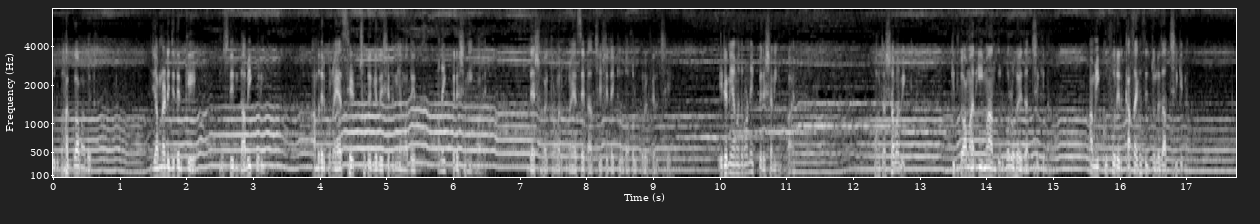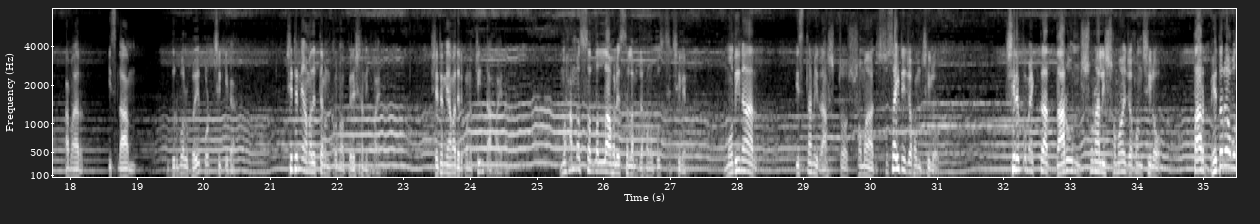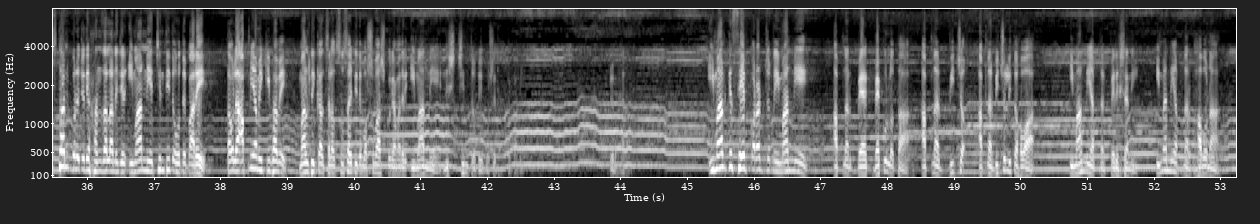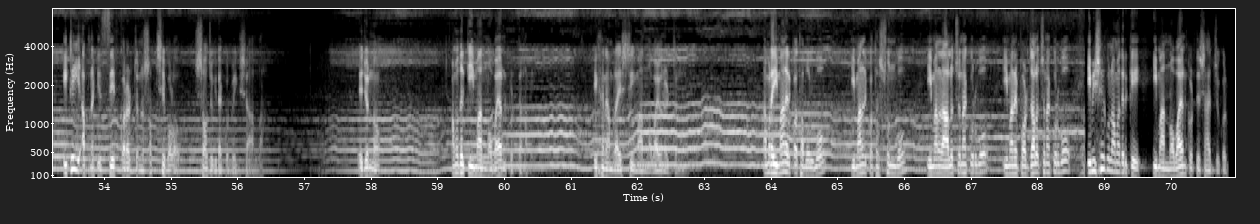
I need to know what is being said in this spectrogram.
দুর্ভাগ্য আমাদের যে আমরা নিজেদেরকে মুসলিম দাবি করি। আমাদের কোনো অ্যাসেট ছুটে গেলে সেটা নিয়ে আমাদের অনেক পেরেশানি হয়। দেশে হয়তো আমার কোনো অ্যাসেট আছে, সেটা কেউ দখল করে ফেলছে। এটা নিয়ে আমাদের অনেক পেরেশানি হয়। হওয়াটা স্বাভাবিক। কিন্তু আমার ইমান দুর্বল হয়ে যাচ্ছে কিনা? আমি কুফুরের কাছাকাছি চলে যাচ্ছি কিনা? আমার ইসলাম দুর্বল হয়ে পড়ছে কিনা? সেটা নিয়ে আমাদের তেমন কোনো পেরেশানি হয় না। সেটা নিয়ে আমাদের কোনো চিন্তা হয় না। মোহাম্মদ সাল্লাহ সাল্লাম যখন উপস্থিত ছিলেন, মদিনার ইসলামী রাষ্ট্র, সমাজ, সোসাইটি যখন ছিল, সেরকম একটা দারুণ সোনালী সময় যখন ছিল, তার ভেতরে অবস্থান করে যদি হানজালা নিজের ইমান নিয়ে চিন্তিত হতে পারে, তাহলে আপনি আমি কীভাবে মাল্টিকালচারাল সোসাইটিতে বসবাস করে আমাদের ইমান নিয়ে নিশ্চিন্ত হয়ে বসে থাকতে পারি? ইমানকে সেভ করার জন্য ইমান নিয়ে আপনার ব্যাক- ব্যাকুলতা, আপনার আপনার বিচলিত হওয়া ইমান নিয়ে আপনার পেরেশানি ইমান নিয়ে আপনার ভাবনা, এটাই আপনাকে সেভ করার জন্য সবচেয়ে বড় সহযোগিতা করবে ইনশাআল্লাহ। এজন্য আমাদেরকে ইমান নবায়ন করতে হবে। এখানে আমরা এসেছি ইমান নবায়নের জন্য। আমরা ইমানের কথা বলব ইমানের কথা শুনব ইমানের আলোচনা করব ইমানের পর্যালোচনা করব। এই বিষয়গুলো আমাদেরকে ইমান নবায়ন করতে সাহায্য করবে।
